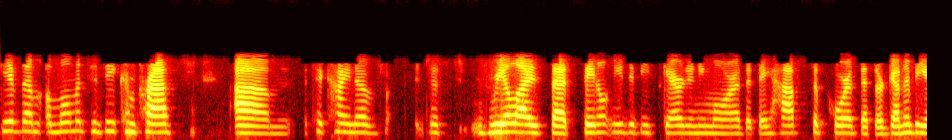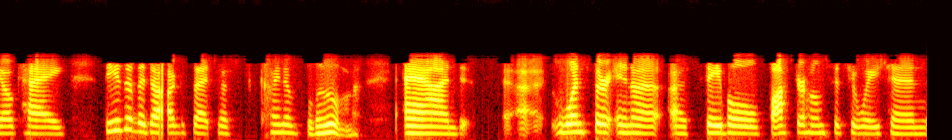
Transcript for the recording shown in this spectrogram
give them a moment to decompress, um, to kind of just realize that they don't need to be scared anymore, that they have support, that they're going to be okay. These are the dogs that just kind of bloom. And uh, once they're in a, a stable foster home situation,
